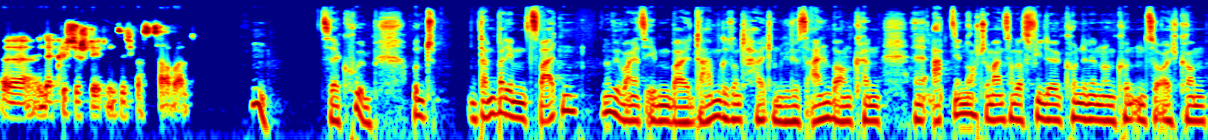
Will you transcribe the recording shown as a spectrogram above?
äh, in der Küche steht und sich was zaubert. Hm, sehr cool. Und dann bei dem zweiten, ne, wir waren jetzt eben bei Darmgesundheit und wie wir es einbauen können, äh, abnehmen noch. Du meinst noch, dass viele Kundinnen und Kunden zu euch kommen,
